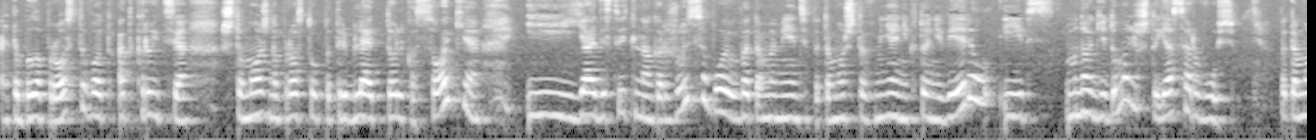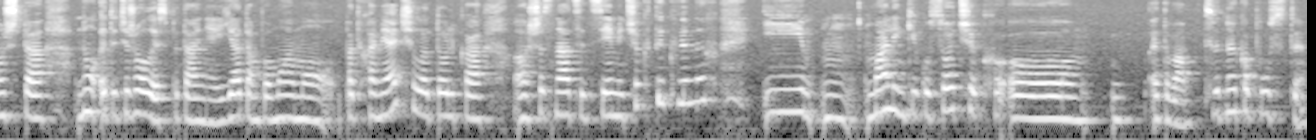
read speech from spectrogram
это было просто вот открытие, что можно просто употреблять только соки. И я действительно горжусь собой в этом моменте, потому что в меня никто не верил, и многие думали, что я сорвусь потому что, ну, это тяжелое испытание. Я там, по-моему, подхомячила только 16 э, семечек тыквенных и маленький кусочек э, этого цветной капусты.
